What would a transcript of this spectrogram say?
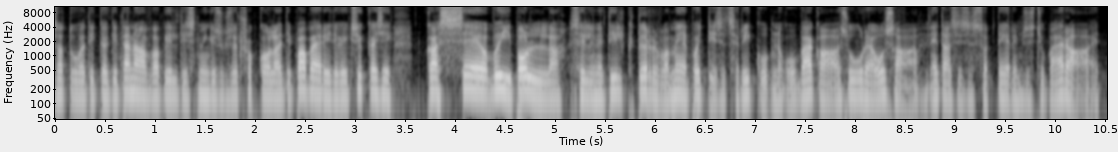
satuvad ikkagi tänavapildist mingisugused šokolaadipaberid ja kõik niisugune asi, kas see võib olla selline tilk tõrva meepotis, et see rikub nagu väga suure osa edasisest sorteerimisest juba ära, et,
